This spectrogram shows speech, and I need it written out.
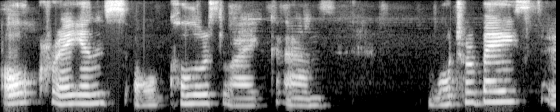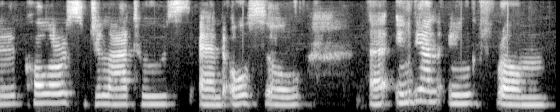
All crayons, all colors like um, water-based uh, colors, gelatos, and also uh, Indian ink from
